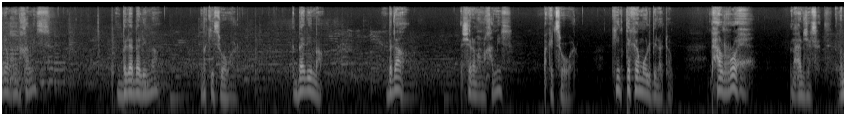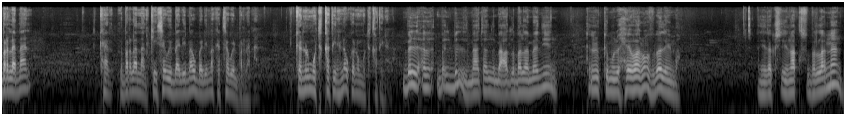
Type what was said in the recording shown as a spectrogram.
شارع محمد الخامس بلا باليمه ما كيسوى والو. باليمه بلا شارع محمد الخامس ما كتسوى والو. كاين تكامل بيناتهم. بحال الروح مع الجسد. البرلمان كان البرلمان كيساوي باليمه وباليمه كتساوي البرلمان. كانوا المثقفين هنا وكانوا المثقفين هنا. بل بل, مثلا بعض البرلمانيين كانوا يكملوا حوارهم في باليمه يعني داك الشيء اللي ناقص في البرلمان.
